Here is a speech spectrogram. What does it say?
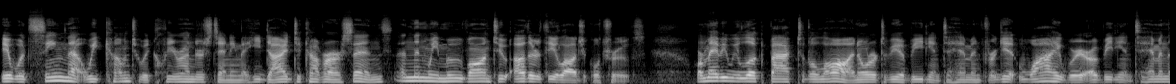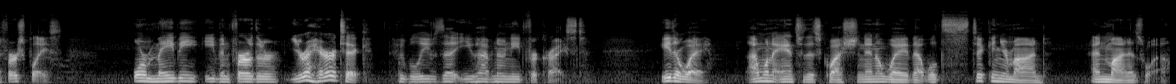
It would seem that we come to a clear understanding that he died to cover our sins, and then we move on to other theological truths. Or maybe we look back to the law in order to be obedient to him and forget why we're obedient to him in the first place. Or maybe, even further, you're a heretic who believes that you have no need for Christ. Either way, I want to answer this question in a way that will stick in your mind and mine as well.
